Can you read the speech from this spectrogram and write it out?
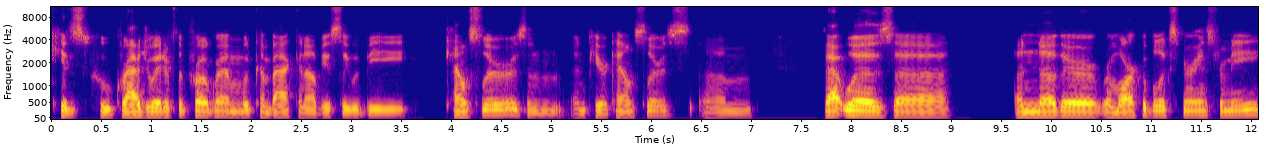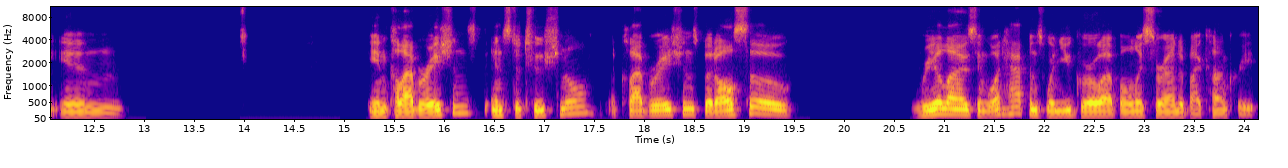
kids who graduated from the program would come back and obviously would be counselors and, and peer counselors. Um, that was uh, another remarkable experience for me in in collaborations, institutional collaborations, but also realizing what happens when you grow up only surrounded by concrete.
